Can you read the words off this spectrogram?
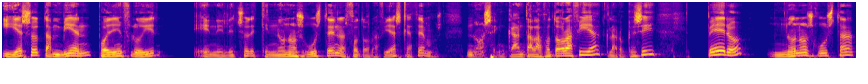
Y eso también puede influir en el hecho de que no nos gusten las fotografías que hacemos. Nos encanta la fotografía, claro que sí, pero no nos gusta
